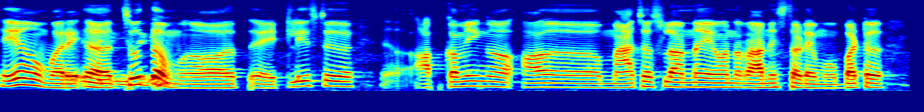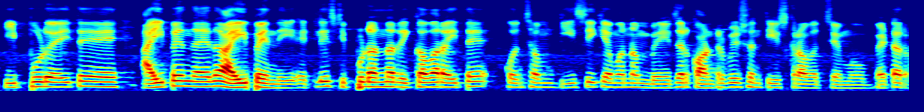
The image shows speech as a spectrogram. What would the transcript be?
ఏమో మరి చూద్దాం. అట్లీస్ట్ అప్కమింగ్ మ్యాచెస్లో అన్న ఏమన్నా రాణిస్తాడేమో. బట్ ఇప్పుడు అయితే అయిపోయింది అయితే అయిపోయింది. అట్లీస్ట్ ఇప్పుడు అన్న రికవర్ అయితే కొంచెం డీసీకి ఏమన్నా మేజర్ కాంట్రిబ్యూషన్ తీసుకురావచ్చేమో. బెటర్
